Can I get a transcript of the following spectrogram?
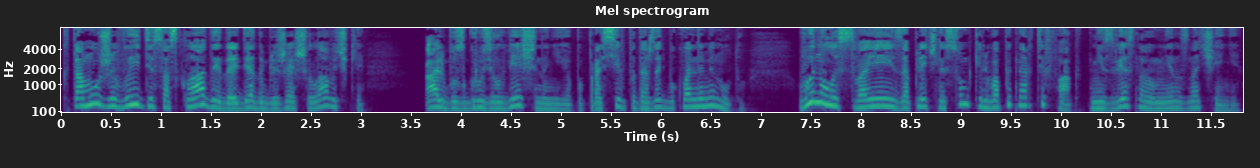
К тому же, выйдя со склада и дойдя до ближайшей лавочки, Альбус грузил вещи на нее, попросив подождать буквально минуту. Вынул из своей заплечной сумки любопытный артефакт неизвестного мне назначения,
